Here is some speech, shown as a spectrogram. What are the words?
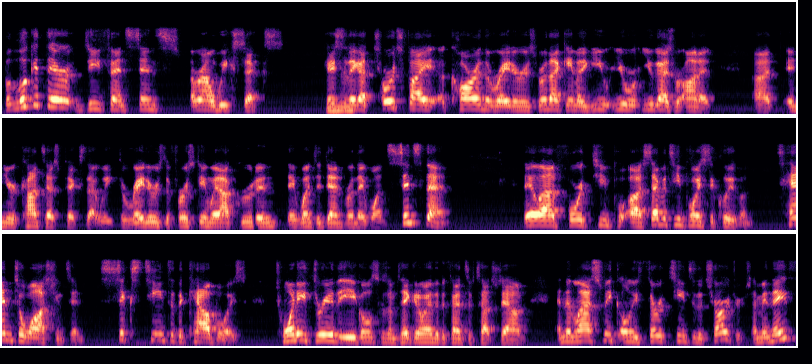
But look at their defense since around week six. Okay, so Mhm. they got torched by a car in the Raiders. Remember that game? Like you, you, were, you guys were on it uh, in your contest picks that week. The Raiders, the first game without Gruden, they went to Denver and they won. Since then, they allowed 14, uh, 17 points to Cleveland, 10 to Washington, 16 to the Cowboys, 23 to the Eagles because I'm taking away the defensive touchdown, and then last week only 13 to the Chargers. I mean they've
